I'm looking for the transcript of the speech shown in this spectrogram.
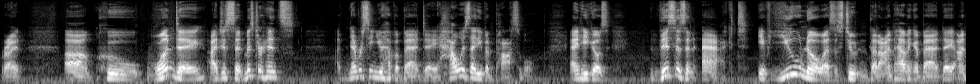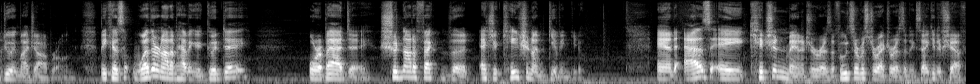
right? Um, who one day I just said, Mr. Hintz, I've never seen you have a bad day. How is that even possible? And he goes, This is an act. If you know as a student that I'm having a bad day, I'm doing my job wrong. Because whether or not I'm having a good day or a bad day should not affect the education I'm giving you. And as a kitchen manager, as a food service director, as an executive chef,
